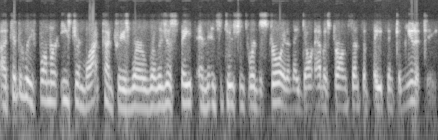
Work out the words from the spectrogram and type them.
uh, typically former Eastern Bloc countries where religious faith and institutions were destroyed and they don't have a strong sense of faith and community.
